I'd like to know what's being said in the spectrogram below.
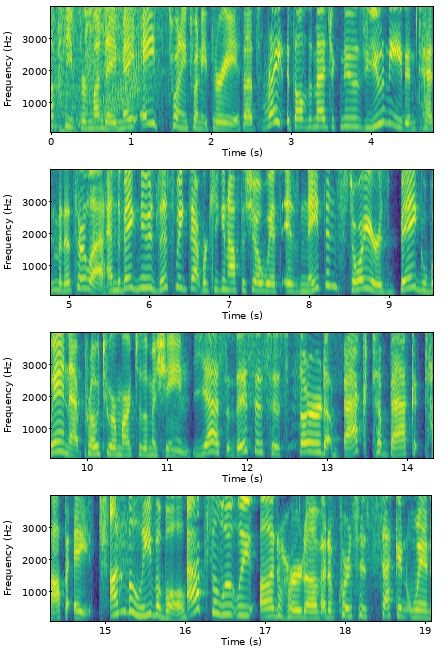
upkeep for Monday, May 8th, 2023. That's right. It's all the magic news you need in 10 minutes or less. And the big news this week that we're kicking off the show with is Nathan Steuer's big win at Pro Tour March of the Machine. Yes, this is his third back to back top eight. Unbelievable. Absolutely unheard of. And of course, his second win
